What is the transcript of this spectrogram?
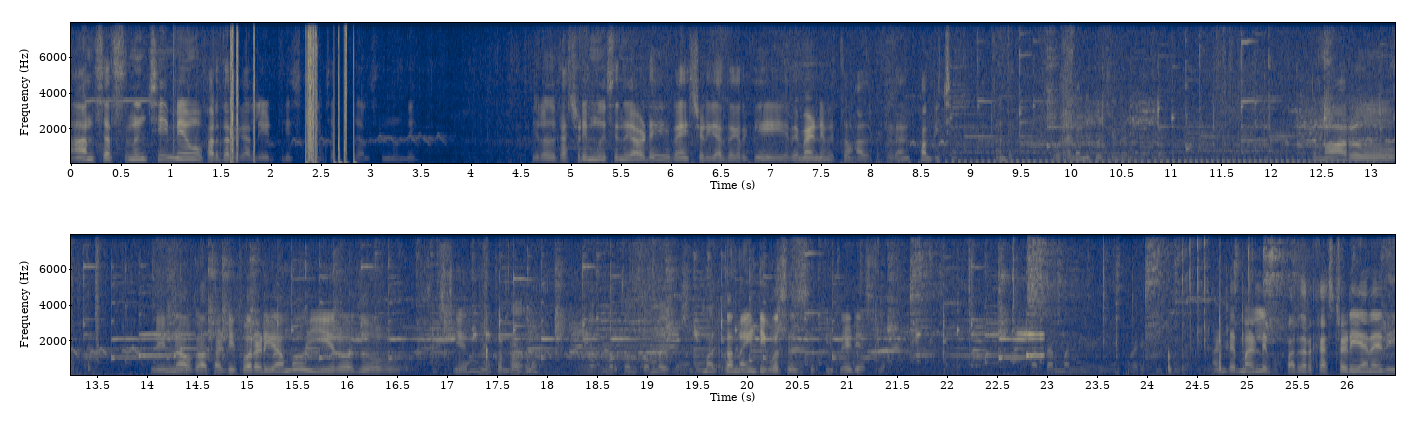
ఆన్సర్స్ నుంచి మేము ఫర్దర్గా లీడ్ తీసుకొని చర్చించాల్సి ఉంది. ఈరోజు కస్టడీ ముగిసింది కాబట్టి మ్యాజిస్ట్రేట్ గారి దగ్గరికి రిమాండ్ నిమిత్తం హాజరుపెట్టడానికి పంపించాం. అంతే. సుమారు నిన్న ఒక థర్టీ ఫోర్ అడిగాము ఈరోజు సిక్స్టీ మొత్తం టోటల్? మొత్తం తొంభై మొత్తం నైంటీ క్వశ్చన్స్ ఈ త్రీ డేస్లో. అంటే మళ్ళీ ఫర్దర్ కస్టడీ అనేది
